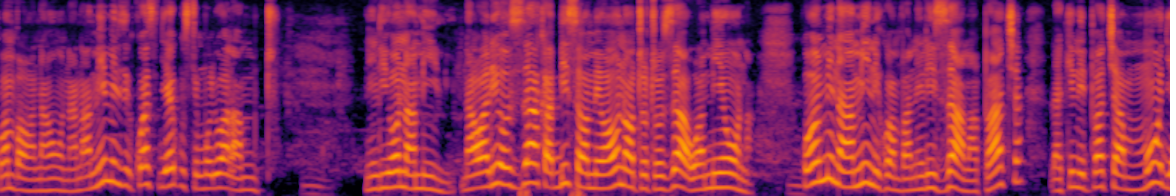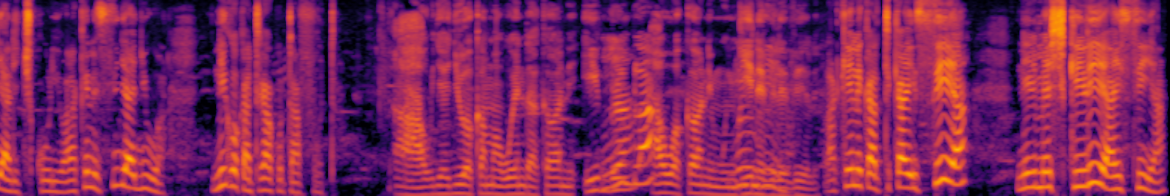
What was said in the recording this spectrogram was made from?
kwamba wanaona, na mimi nilikuwa sijawahi kusimuliwa na mtu mm. niliona mimi na waliozaa kabisa wamewaona watoto zao wameona. mm. Kwa hiyo mimi naamini kwamba nilizaa mapacha, lakini pacha mmoja alichukuliwa, lakini sijajua, niko katika kutafuta hujajua kama huenda akawa ni Ibra, Ibra, au akawa ni mwingine vile vile. lakini katika hisia nilimeshikilia hisia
